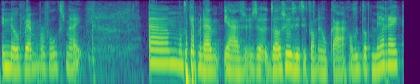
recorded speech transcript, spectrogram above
in november volgens mij. Um, want ik heb me daar, ja, zo, zo, zit ik dan in elkaar. Als ik dat merk,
